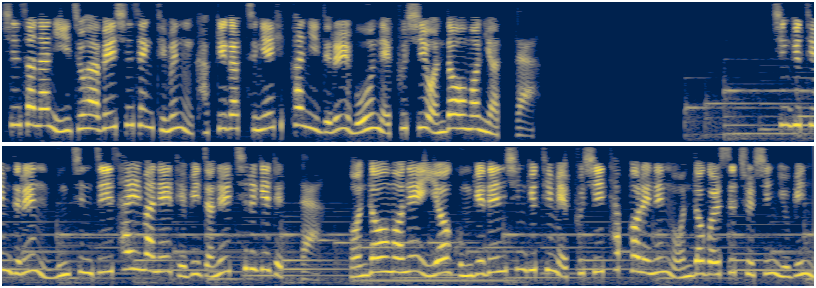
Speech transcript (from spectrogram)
신선한 이 조합의 신생팀은 각계각층의 힙한 이들을 모은 FC 원더우먼이었다. 신규 팀들은 뭉친 지 4일 만에 데뷔전을 치르게 됐다. 원더우먼에 이어 공개된 신규팀 FC 탑걸에는 원더걸스 출신 유빈,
